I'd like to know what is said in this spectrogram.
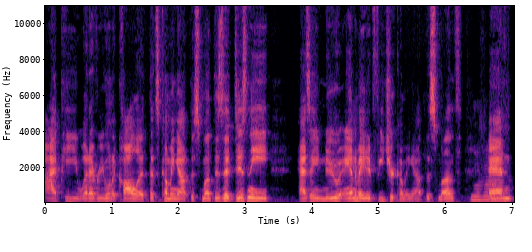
IP, whatever you want to call it, that's coming out this month is that Disney has a new animated feature coming out this month, mhm. and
